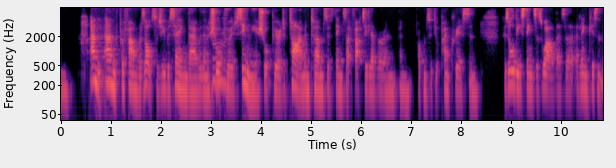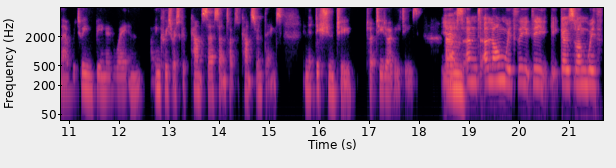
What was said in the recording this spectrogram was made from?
Mm and and profound results as you were saying there within a short mm. period seemingly a short period of time in terms of things like fatty liver and, and problems with your pancreas and because all these things as well there's a, a, link isn't there between being overweight and increased risk of cancer certain types of cancer and things in addition to type 2 diabetes Yes, um, and along with the the it goes along with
